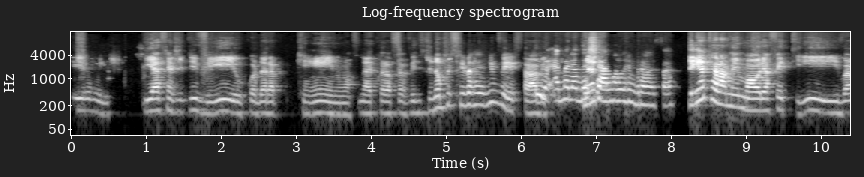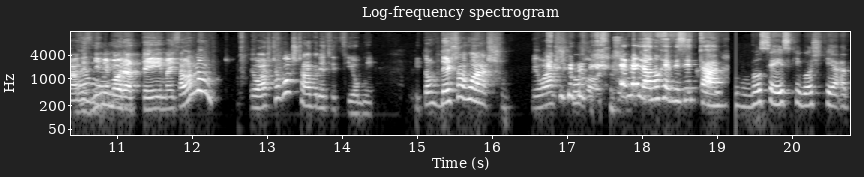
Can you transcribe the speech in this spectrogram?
filmes. E assim, a gente viu quando era pequeno, na época da sua vida. A gente não precisa reviver, sabe? É melhor deixar na lembrança. Tem aquela memória afetiva, às vezes nem memória tem, mas fala, não, eu acho que eu gostava desse filme. Então deixa eu acho. Eu acho que eu gosto. É melhor não revisitar. Vocês que gostam, que a-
